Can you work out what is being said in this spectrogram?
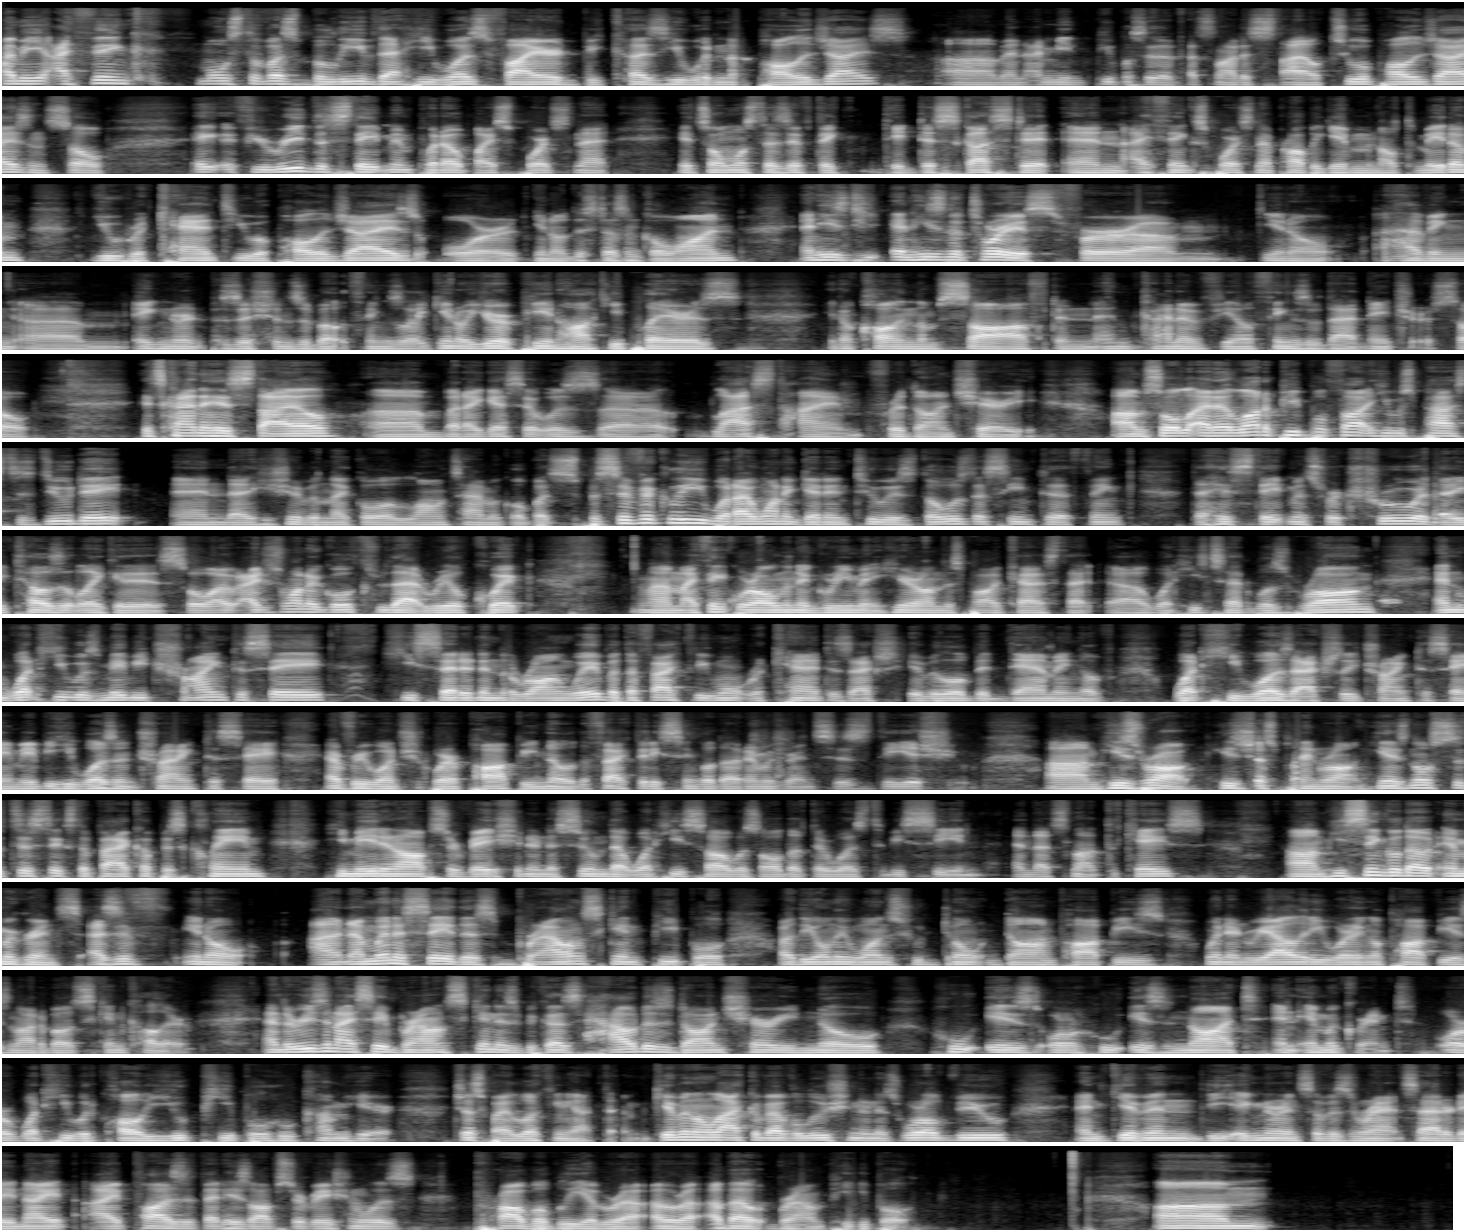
I mean, I think most of us believe that he was fired because he wouldn't apologize. Um, and I mean, people say that that's not his style to apologize. And so, if you read the statement put out by Sportsnet, it's almost as if they, they discussed it. And I think Sportsnet probably gave him an ultimatum: you recant, you apologize, or you know this doesn't go on. And he's and he's notorious for um, you know having um, ignorant positions about things like you know European hockey players, you know calling them soft and and kind of you know things of that nature. So it's kind of his style, um, but I guess it was uh, last time for Don Cherry. Um, so and a lot of people thought he was past his due date and that he should have been let go a long time ago. But specifically, what I want to get into is those that seem to think that his statements were true or that he tells it like it is. So I, I just want to go through that real quick. Um, I think we're all in agreement here on this podcast that uh, what he said was wrong, and what he was maybe trying to say, he said it in the wrong way. But the fact that he won't recant is actually a little bit damning of what he was actually trying to say. Maybe he wasn't trying to say everyone should wear poppy. No, the fact that he singled out immigrants is the issue. Um, he's wrong. He's just plain wrong. He has no statistics to back up his claim. He made an observation and assumed that what he saw was all that there was to be seen, and that's not the case. Um, he singled out immigrants as if you know. And I'm going to say this brown skinned people are the only ones who don't don poppies, when in reality, wearing a poppy is not about skin color. And the reason I say brown skin is because how does Don Cherry know who is or who is not an immigrant or what he would call you people who come here just by looking at them? Given the lack of evolution in his worldview and given the ignorance of his rant Saturday night, I posit that his observation was probably about brown people. Um,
